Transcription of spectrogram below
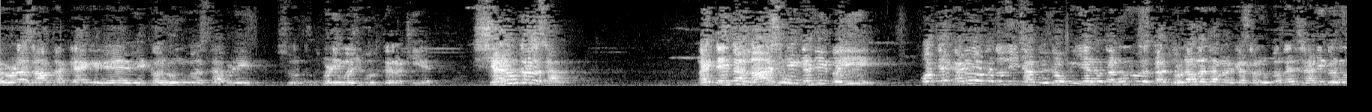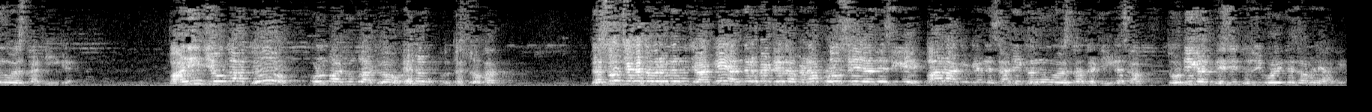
ਅਰੋੜਾ ਸਾਹਿਬ ਤਾਂ ਕਹਿ ਕੇ ਗਏ ਵੀ ਕਾਨੂੰਨ ਵਿਵਸਥਾ ਬੜੀ ਬੜੀ ਮਜ਼ਬੂਤ ਕਰ ਰੱਖੀ ਹੈ। ਸ਼ਰਮ ਕਰੋ ਸਾਹਿਬ ਇੱਥੇ ਤਾਂ ਲਾਸ਼ ਨਹੀਂ ਕੱਢੀ ਪਈ। ਉੱਥੇ ਖੜੇ ਹੋ ਕੇ ਤੁਸੀਂ ਛਾਤੀ ਠੋਕੀ ਜਾਂਦੇ ਕਾਨੂੰਨ ਵਿਵਸਥਾ ਥੋੜਾ ਬੰਦਾ ਵਰਗਾ ਸਾਨੂੰ ਪਤਾ ਨਹੀਂ ਸਾਡੀ ਕਾਨੂੰਨ ਵਿਵਸਥਾ ਠੀਕ ਹੈ। ਪਾਣੀ ਜਿਉਂਦਾ ਕਿਉਂ ਹੁਣ ਬਾਜੂਗਾ ਕਿਉਂ ਇਹਨਾਂ ਨੂੰ ਦੱਸੋ ਕਾ ਦੱਸੋ ਜਗਤ ਵਰਗੇ ਨੂੰ ਜਾ ਕੇ ਅੰਦਰ ਬੈਠੇ ਦਾ ਬੜਾ ਪੜੋਸੇ ਜਾਂਦੇ ਸੀਗੇ। ਬਾਹਰ ਆ ਕੇ ਕਹਿੰਦੇ ਸਾਡੀ ਕਾਨੂੰਨ ਵਿਵਸਥਾ ਤਾਂ ਠੀਕ ਹੈ ਸਭ। ਤੁਹਾਡੀ ਗਲਤੀ ਸੀ ਤੁਸੀਂ ਗੋਲੀ ਦੇ ਸਾਹਮਣੇ ਆ ਗਏ।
